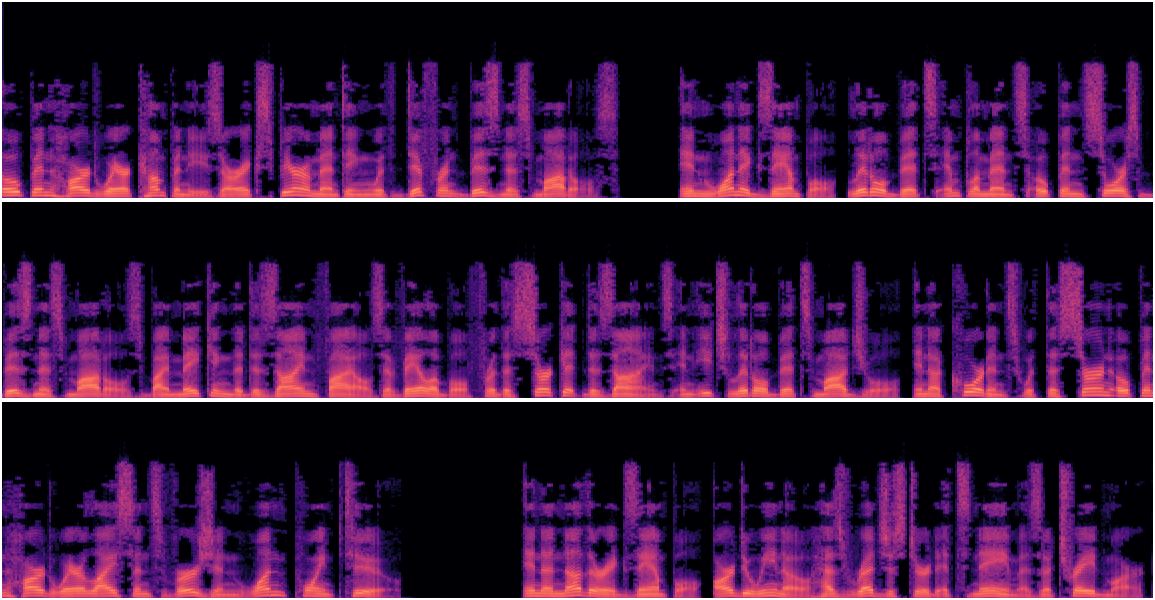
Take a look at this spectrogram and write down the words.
Open hardware companies are experimenting with different business models. In one example, LittleBits implements open-source business models by making the design files available for the circuit designs in each LittleBits module, in accordance with the CERN Open Hardware License version 1.2. In another example, Arduino has registered its name as a trademark.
